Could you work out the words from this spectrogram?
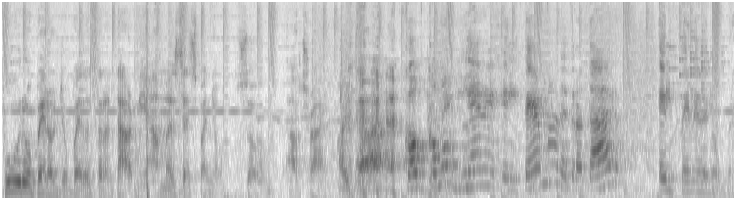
puro, pero yo puedo tratar. Mi ama es español, so I'll try. Ahí está. ¿Cómo, cómo viene el tema de tratar el pene del hombre?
